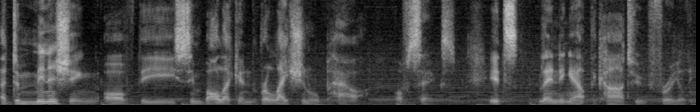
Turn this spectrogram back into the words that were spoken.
a diminishing of the symbolic and relational power of sex. It's lending out the car too freely.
